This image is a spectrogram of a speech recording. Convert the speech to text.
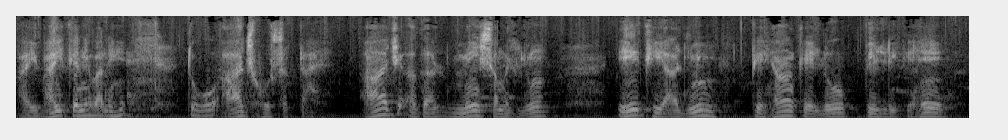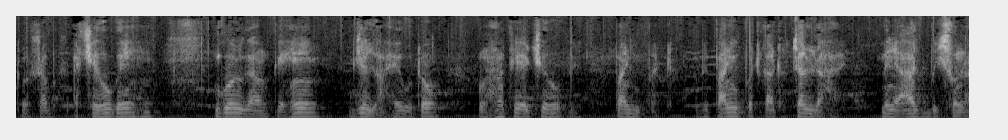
भाई भाई कहने वाले हैं। तो वो आज हो सकता है। आज अगर मैं समझ लूँ, एक ही आदमी के यहाँ के लोग दिल्ली के हैं तो सब अच्छे हो गए हैं। गोलगांव के हैं, जिला है वो तो वहाँ के अच्छे हो गए। पानीपत, अभी पानीपत का तो चल रहा है। मैंने आज भी सुना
